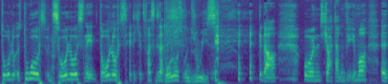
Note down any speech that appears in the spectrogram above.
Duos und Solos. Nee, Dolos hätte ich jetzt fast gesagt. Dolos und Suis. genau. Und ja, dann wie immer, äh,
